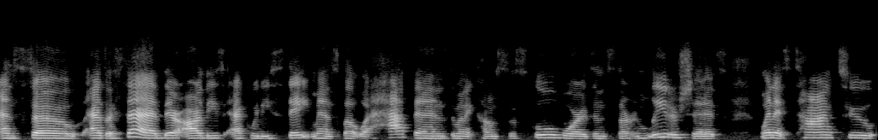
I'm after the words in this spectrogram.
And so, as I said, there are these equity statements, but what happens when it comes to school boards and certain leaderships, when it's time to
